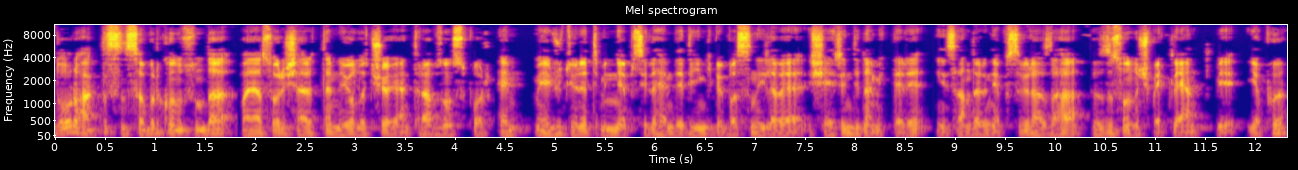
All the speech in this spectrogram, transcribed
Doğru haklısın. Sabır konusunda bayağı soru işaretlerine yol açıyor yani Trabzonspor. Hem mevcut yönetiminin yapısıyla hem dediğin gibi basınıyla ve şehrin dinamikleri, insanların yapısı biraz daha hızlı sonuç bekleyen bir yapı.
